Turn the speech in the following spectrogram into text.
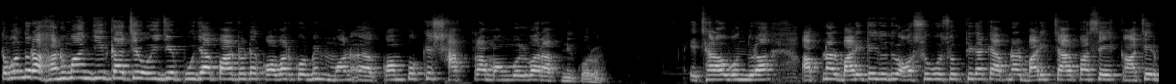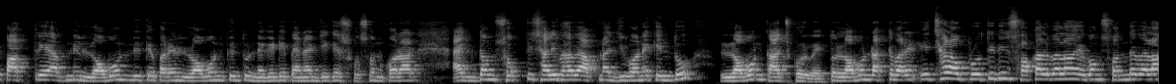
তো বন্ধুরা, হনুমানজির কাছে ওই যে পূজা পাঠ ওটা কভার করবেন, মন- কমপক্ষে সাতটা মঙ্গলবার আপনি করুন। এছাড়াও বন্ধুরা, আপনার বাড়িতে যদি অশুভ শক্তি থাকে, আপনার বাড়ির চারপাশে কাঁচের পাত্রে আপনি লবণ দিতে পারেন। লবণ কিন্তু নেগেটিভ এনার্জিকে শোষণ করার একদম শক্তিশালীভাবে আপনার জীবনে কিন্তু লবণ কাজ করবে। তো লবণ রাখতে পারেন। এছাড়াও প্রতিদিন সকালবেলা এবং সন্ধ্যাবেলা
